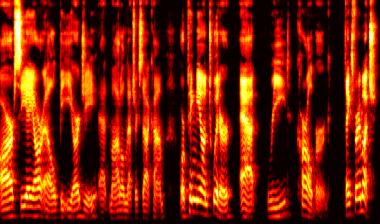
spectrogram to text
R-C-A-R-L-B-E-R-G at modelmetrics.com, or ping me on Twitter at reidcarlberg. Thanks very much.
